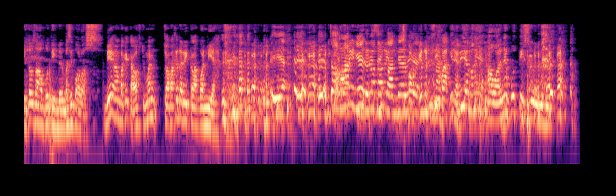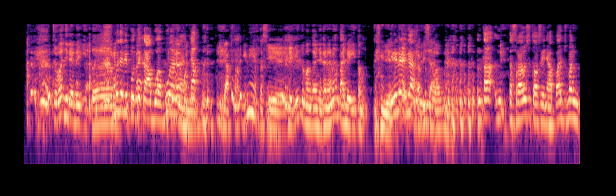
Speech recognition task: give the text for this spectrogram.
hitam sama putih dan pasti polos. Dia emang pakai kaos, cuman coraknya dari kelakuan dia. Iya. Coraknya dari sifatnya. Coraknya dari sifatnya. Itu dia makanya awalnya putih semua. Cuma jadi ada yang hitam. Kok jadi putih keabu-abuan kan pekat. Ih, abstrak ini ya terus. Iya, kayak gitu makanya kadang-kadang tak ada hitam. Iya. Gini deh enggak. Nggak bisa. Entah terserah lu situasinya apa, cuman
